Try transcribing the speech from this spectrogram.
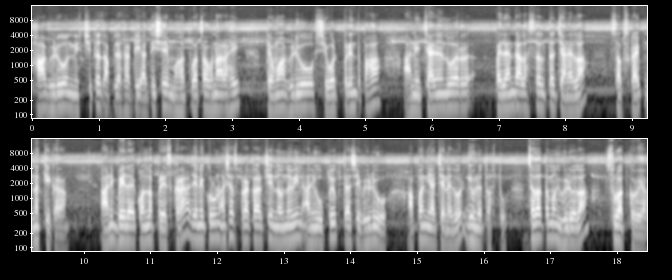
हा व्हिडिओ निश्चितच आपल्यासाठी अतिशय महत्त्वाचा होणार आहे. तेव्हा व्हिडिओ शेवटपर्यंत पहा आणि चॅनलवर पहिल्यांदा आला असेल तर चॅनलला सबस्क्राईब नक्की करा. आणि बेल आयकॉनला प्रेस करा जेणेकरून अशाच प्रकारचे नवनवीन आणि उपयुक्त असे व्हिडिओ आपण या चॅनलवर घेऊन येत असतो. चला तर मग व्हिडिओला सुरुवात करूयात.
